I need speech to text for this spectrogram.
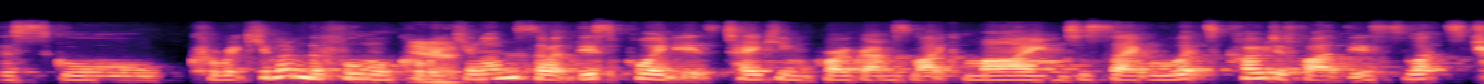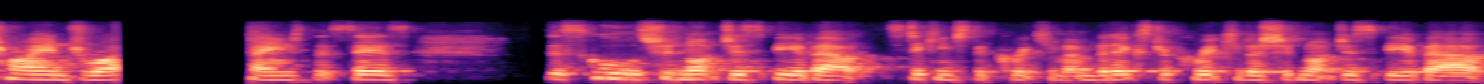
the school curriculum, the formal curriculum. Yeah. So at this point, it's taking programs like mine to say, well, let's codify this. Let's try and drive change that says the schools should not just be about sticking to the curriculum, but extracurricular should not just be about,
